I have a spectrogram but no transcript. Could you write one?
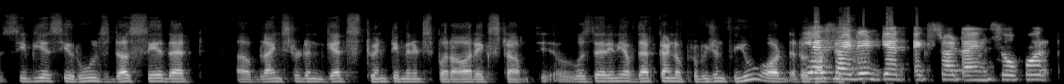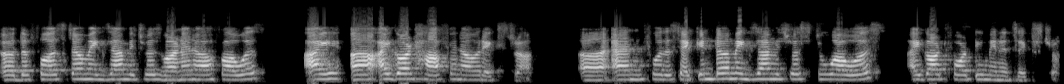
cbse rules does say that a blind student gets 20 minutes per hour extra. Was there any of that kind of provision for you, or that was yes, I did get extra time. So for uh, the first term exam, which was one and a half hours, I uh, I got half an hour extra, uh, and for the second term exam, which was two hours, I got 40 minutes extra.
